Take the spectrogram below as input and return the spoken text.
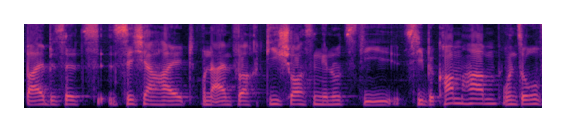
Ballbesitz, Sicherheit und einfach die Chancen genutzt, die sie bekommen haben und so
